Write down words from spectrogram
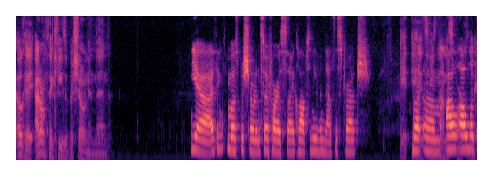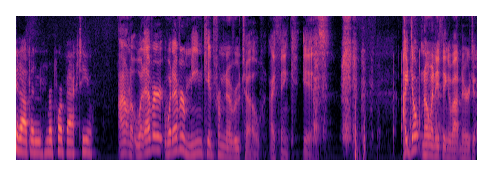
okay, I don't think he's a Bishonen then. Yeah, I think the most Bishonen so far is Cyclops, and even that's a stretch. It but um, I'll I'll look it up and report back to you. I don't know whatever whatever mean kid from Naruto I think is. I don't know anything about Naruto.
